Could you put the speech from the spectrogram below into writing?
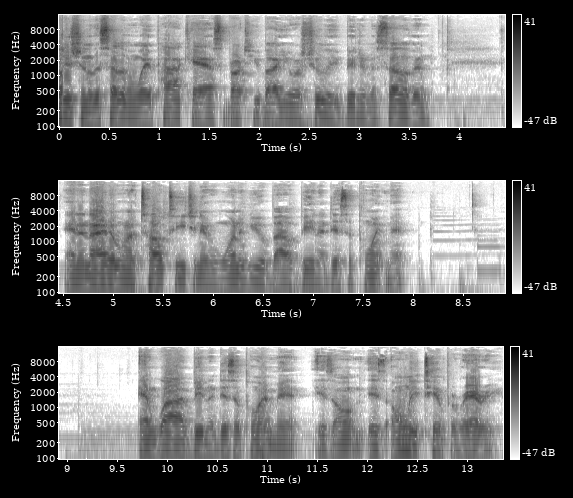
edition of the Sullivan Way podcast brought to you by yours truly, Benjamin Sullivan. And tonight I want to talk to each and every one of you about being a disappointment and why being a disappointment is on is only temporary.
